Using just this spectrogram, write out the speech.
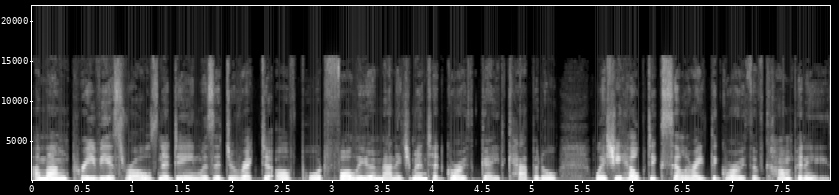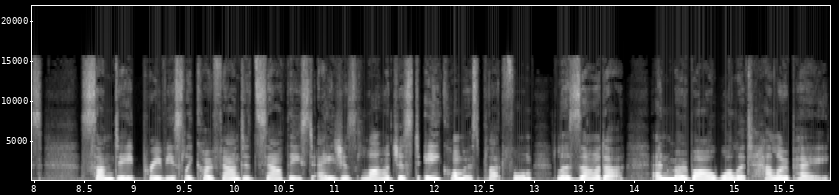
Among previous roles, Nadine was a director of portfolio management at Growthgate Capital, where she helped accelerate the growth of companies. Sandeep previously co founded Southeast Asia's largest e commerce platform, Lazada, and mobile wallet HelloPay,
